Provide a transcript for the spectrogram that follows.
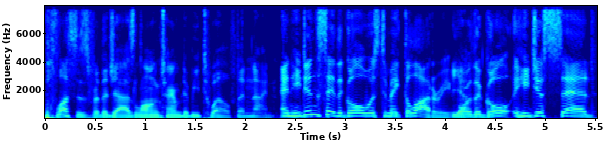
pluses for the Jazz long term to be 12 than 9. And he didn't say the goal was to make the lottery Yeah. or the goal. He just said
